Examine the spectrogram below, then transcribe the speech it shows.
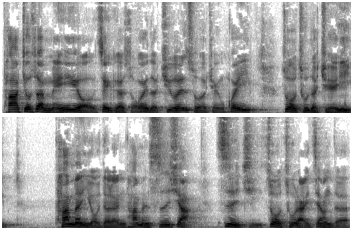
他就算没有这个所谓的区分所有权会议做出的决议，他们有的人他们私下自己做出来这样的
